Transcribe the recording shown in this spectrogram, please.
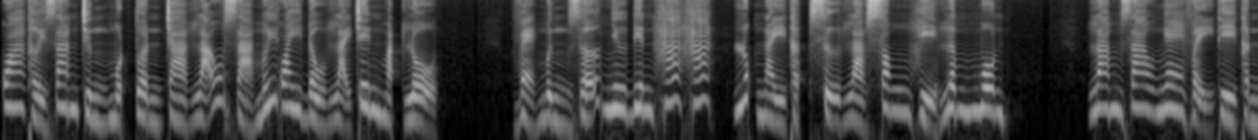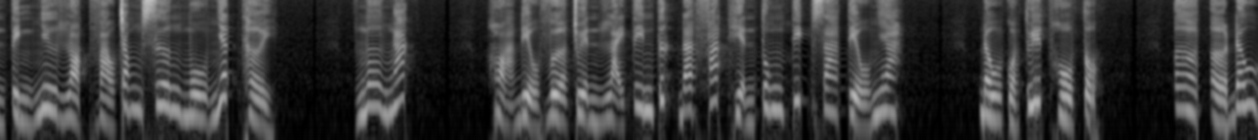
Qua thời gian chừng một tuần trà lão giả mới quay đầu lại trên mặt lộ. Vẻ mừng rỡ như điên ha ha. Lúc này thật sự là song hỷ lâm môn. Lam Giao nghe vậy thì thần tình như lọt vào trong sương mù nhất thời. Ngơ ngác. Hỏa điểu vừa truyền lại tin tức đã phát hiện tung tích ra tiểu nha. Đầu của tuyết hồ tục. Ờ, ở đâu?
